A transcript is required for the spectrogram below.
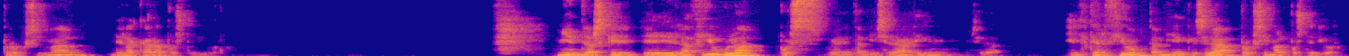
proximal de la cara posterior. Mientras que eh, la fíbula, pues eh, también será, será el tercio, también que será proximal posterior.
